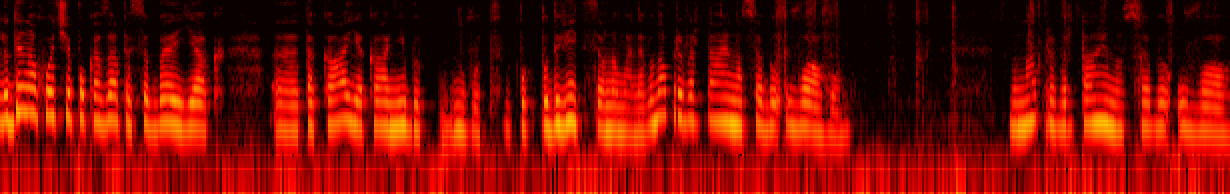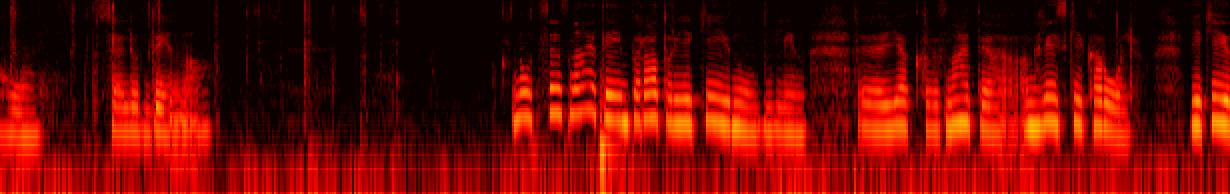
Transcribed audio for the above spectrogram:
Людина хоче показати себе як е, така, яка ніби, ну от, подивіться на мене, вона привертає на себе увагу. Вона привертає на себе увагу. Ця людина. Ну, це, знаєте, імператор, який, ну, блін, як, знаєте, англійський король, який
